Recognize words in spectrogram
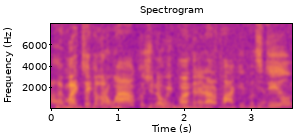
Uh, it might take a little while because you know we funded it out of pocket, but Yeah. still,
